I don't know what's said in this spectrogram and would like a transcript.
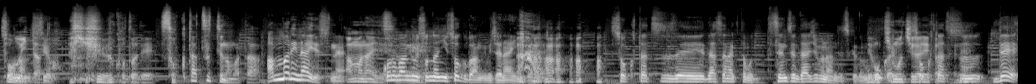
そうなん届いですよたということで、速達っていうのはまた、あんまりないですね。あんまないですね。の番組そんななに急ぐ番組じゃないんで、速達で出さなくても全然大丈夫なんですけども、でも気持ちがいい速達で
